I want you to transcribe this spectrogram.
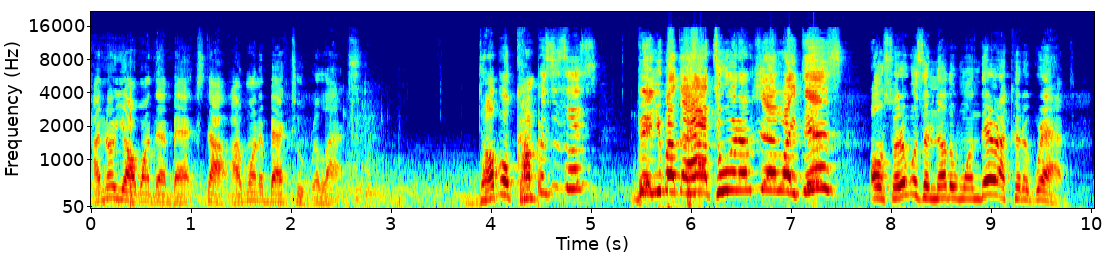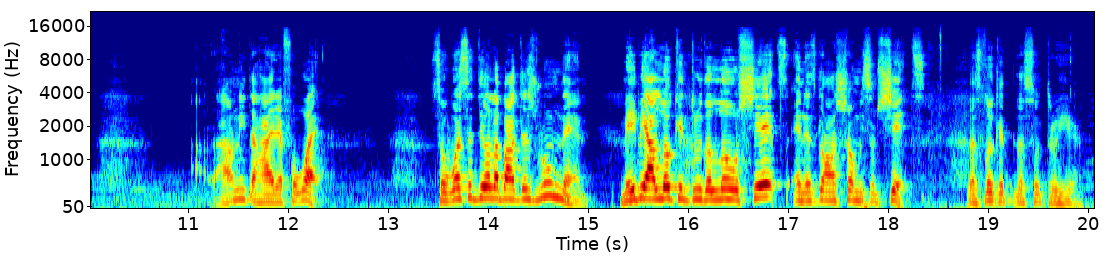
I know y'all want that back. Stop. I want it back too. Relax. Double compasses? Bitch, you about to have two of them shit like this? Oh, so there was another one there I could have grabbed. I don't need to hide it for what? So what's the deal about this room then? Maybe I looking through the little shits and it's gonna show me some shits. Let's look at let's look through here.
